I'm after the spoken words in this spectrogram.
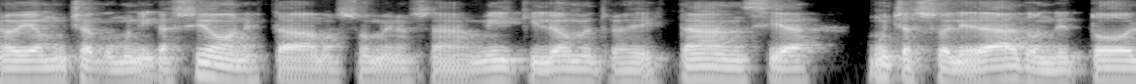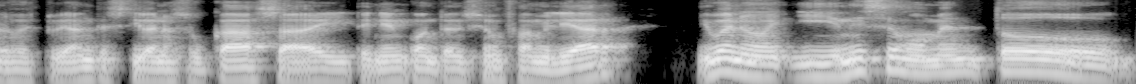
no había mucha comunicación, estaba más o menos a mil kilómetros de distancia, mucha soledad donde todos los estudiantes iban a su casa y tenían contención familiar. Y bueno, y en ese momento,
